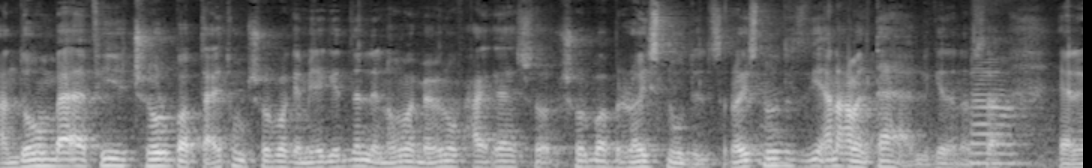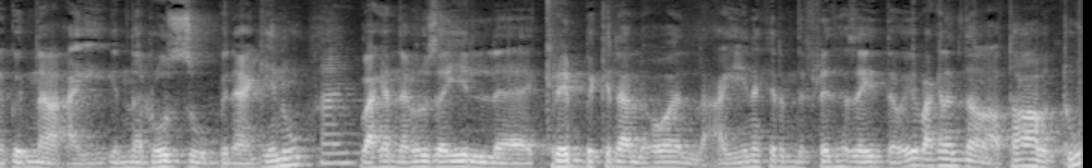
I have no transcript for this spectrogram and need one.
عندهم بقى في شوربة بتاعتهم شوربة جميلة جدا لأن هم بيعملوا في حاجة شور- شوربة بال rice noodles ال rice noodles دي أنا عملتها قبل كده نفسها. آه. يعني جبنا جبنا الرز وبنعجنه أيوة. وبعد كده بنعمله زي الكريب كده اللي هو العجينة كده بنفردها زي الدوائر وبعد كده نقطعها بالطول.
